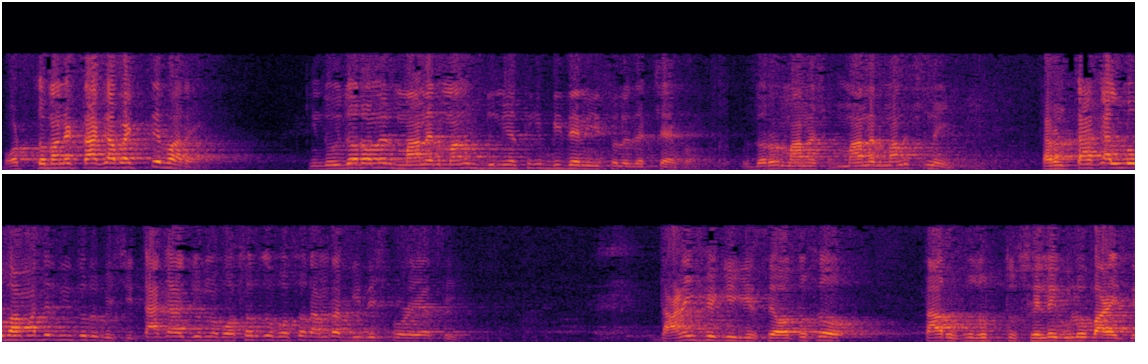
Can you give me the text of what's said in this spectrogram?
বর্তমানে টাকা বাড়তে পারে, কিন্তু ওই ধরনের মানের মানুষ দুনিয়া থেকে বিদায় নিয়ে চলে যাচ্ছে এখন। ওই ধরনের মানুষ, মানের মানুষ নেই। কারণ টাকার লোভ আমাদের ভিতরে বেশি। টাকার জন্য বছরকে বছর আমরা বিদেশ পড়ে আছি। দাঁড়িয়ে ফেঁকে গেছে, অথচ তার উপযুক্ত ছেলেগুলো বাড়িতে,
